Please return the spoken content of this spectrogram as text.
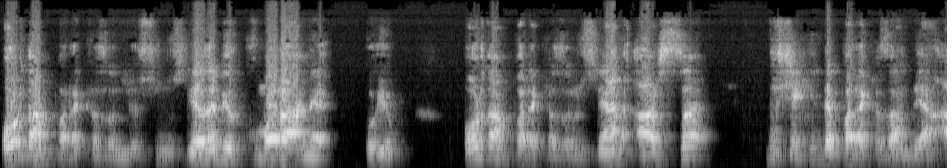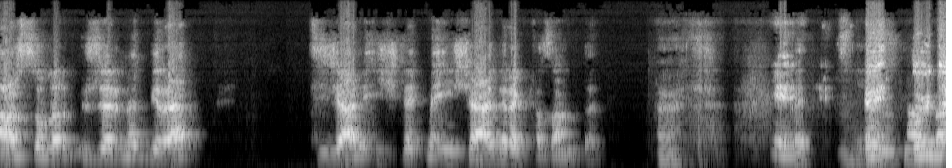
Oradan para kazanıyorsunuz. Ya da bir kumarhane koyup oradan para kazanıyorsunuz. Yani arsa bu şekilde para kazandı. Yani arsaların üzerine birer ticari işletme inşa ederek kazandı. Evet. Evet, evet burada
